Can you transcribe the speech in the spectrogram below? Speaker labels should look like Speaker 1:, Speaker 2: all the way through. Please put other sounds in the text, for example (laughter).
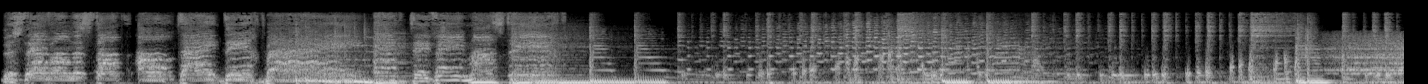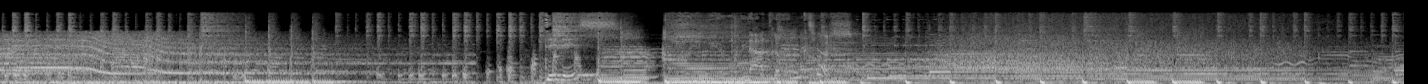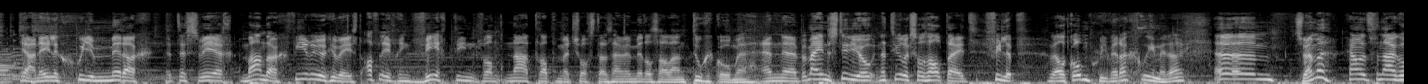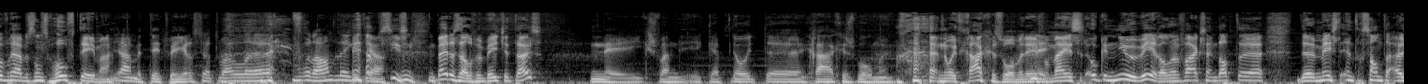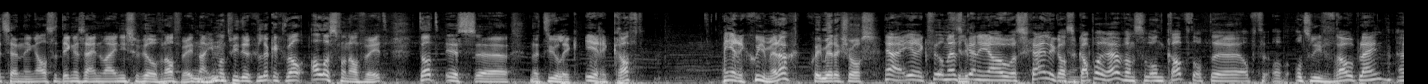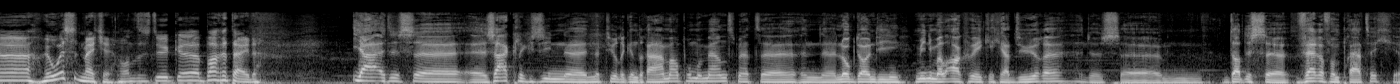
Speaker 1: De ster van de stad altijd dichtbij. RTV Maastricht.
Speaker 2: Dit is
Speaker 3: Ja, een hele goede middag. Het is weer maandag 4 uur geweest. Aflevering 14 van Natrappen met Jos. Daar zijn we inmiddels al aan toegekomen. En eh, bij mij in de studio, natuurlijk zoals altijd, Philip. Welkom, goedemiddag.
Speaker 4: Goedemiddag.
Speaker 3: Ehm, zwemmen gaan we het vandaag over hebben. Is ons hoofdthema.
Speaker 4: Ja, met dit weer is dat wel eh, (laughs) voor de hand liggend.
Speaker 3: Ja,
Speaker 4: Ja,
Speaker 3: precies. Ben je er zelf een beetje thuis?
Speaker 4: Nee, ik, zwem, ik heb nooit eh, graag gezwommen. (laughs)
Speaker 3: Nooit graag gezwommen. Nee,
Speaker 4: Nee.
Speaker 3: voor mij is het ook een nieuwe wereld. En vaak zijn dat eh, de meest interessante uitzendingen. Als het dingen zijn waar je niet zoveel van af weet. Nou,
Speaker 4: Mhm.
Speaker 3: iemand wie er gelukkig wel alles van af weet. Dat is eh, natuurlijk Erik Kraft. Erik, goedemiddag.
Speaker 5: Goedemiddag, Jos.
Speaker 3: Ja, Erik, veel mensen kennen jou waarschijnlijk als kapper hè, van Salon Kraft op, de, op, de, op Onze Lieve Vrouwenplein. Eh, hoe is het met je? Want het is natuurlijk eh barre tijden.
Speaker 5: Ja, het is eh, eh, zakelijk gezien eh, natuurlijk een drama op het moment. Met een lockdown die minimaal acht weken gaat duren. Dus ehm, dat is verre van prettig.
